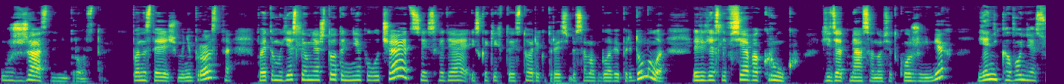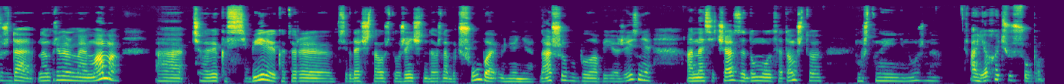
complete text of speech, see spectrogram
ужасно непросто по-настоящему непросто. Поэтому, если у меня что-то не получается, исходя из каких-то историй, которые я себе сама в голове придумала, или если все вокруг едят мясо, носят кожу и мех, я никого не осуждаю. Но, например, моя мама а, человек из Сибири, которая всегда считала, что у женщины должна быть шуба, у нее не одна шуба была в ее жизни, она сейчас задумалась о том, что, может, она ей не нужна. А я хочу шубу.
